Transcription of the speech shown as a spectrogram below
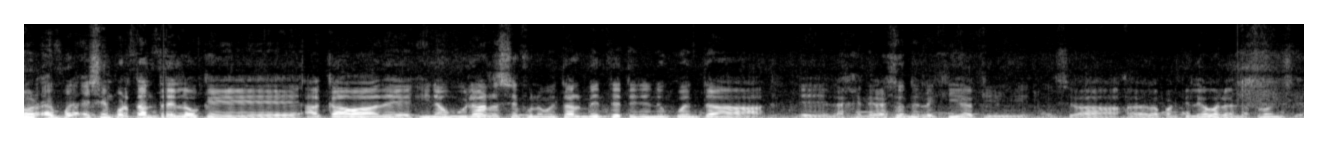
Bien. Es importante lo que acaba de inaugurarse, fundamentalmente teniendo en cuenta eh, la generación de energía que se va a dar a partir de ahora en la provincia.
